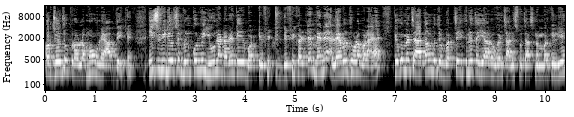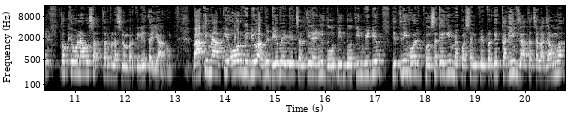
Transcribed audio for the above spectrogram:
और जो जो प्रॉब्लम हो उन्हें आप देखें। इस वीडियो से बिल्कुल भी यू ना डरे कि ये बहुत डिफ़िकल्ट है। मैंने लेवल थोड़ा बढ़ाया है, क्योंकि मैं चाहता हूँ कि जब बच्चे इतने तैयार हो गए चालीस पचास नंबर के लिए तो क्यों ना वो सत्तर प्लस नंबर के लिए तैयार हो। बाकी मैं आपकी और वीडियो अभी डे बाई डे चलती रहेंगी, दो तीन दो तीन वीडियो जितनी हो, हो सकेगी मैं क्वेश्चन पेपर के करीब जाता चला जाऊँगा।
